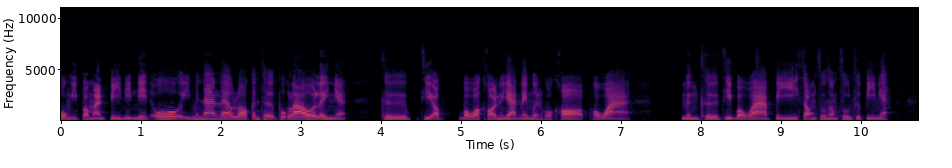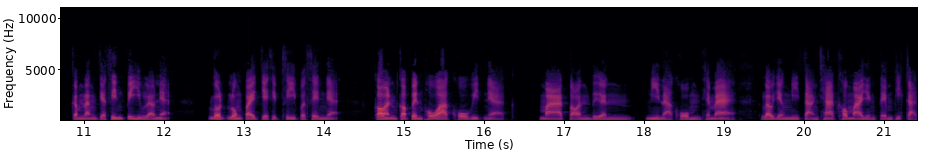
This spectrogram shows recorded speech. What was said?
คงอีกประมาณปีนิดๆโอ้อีกไม่นานแล้วรอกันเถอะพวกเราอะไรเงี้ยคือที่ออฟบอกว่าขออนุญาตไม่เหมือนหัวข้อ เพราะว่าหนึ่งคือที่บอกว่าปี 2020 คือปีเนี้ยกำลังจะสิ้นปีอยู่แล้วเนี่ย ลดลงไป 74%เนี่ยก็มันก็เป็นเพราะว่าโควิด เนี่ย มาตอนเดือนมีนาคมใช่ไหมเรายังมีต่างชาติเข้ามาอย่างเต็มพิกัด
